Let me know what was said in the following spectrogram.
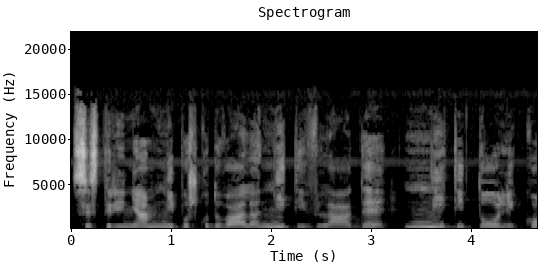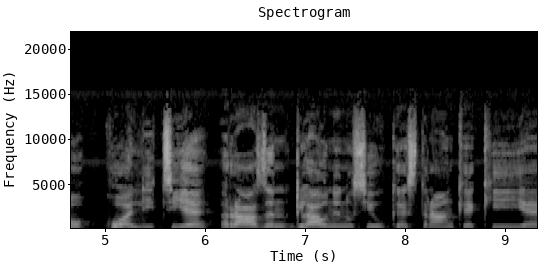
Se strinjam, ni poškodovala niti vlade, niti toliko koalicije, razen glavne nosilke stranke, ki je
